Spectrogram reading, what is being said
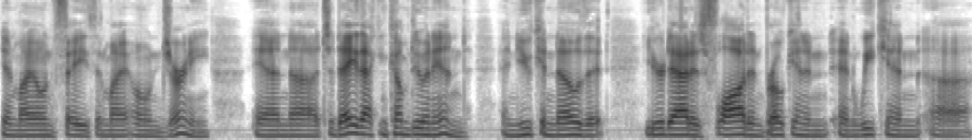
in my own faith and my own journey. And uh, today that can come to an end, and you can know that your dad is flawed and broken, and and we can uh,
